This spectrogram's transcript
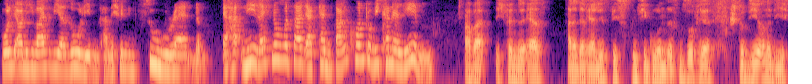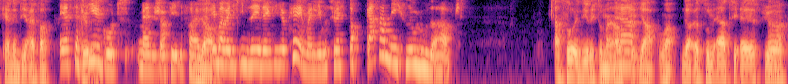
obwohl ich auch nicht weiß, wie er so leben kann. Ich finde ihn zu random. Er hat nie Rechnungen bezahlt, er hat kein Bankkonto, wie kann er leben? Aber ich finde, er ist einer der realistischsten Figuren. Es gibt so viele Studierende, die ich kenne, die einfach Er ist der Ge- Feelgood-Mensch auf jeden Fall. Ja. Immer wenn ich ihn sehe, denke ich, okay, mein Leben ist vielleicht doch gar nicht so loserhaft. Ach so, in die Richtung. Ah, Ja. okay, ja, ja, ja, er ist so ein RTL für, Ja.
